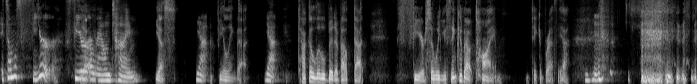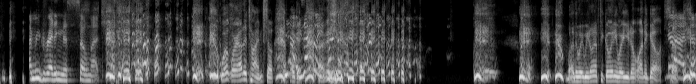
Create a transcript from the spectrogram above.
it's almost fear, fear yeah. around time. Yes. Yeah. feeling that. Yeah. Talk a little bit about that fear. So when you think about time, take a breath. Yeah. Mm-hmm. I'm regretting this so much. well, we're out of time, so yeah, okay. exactly. By the way, we don't have to go anywhere you don't want to go. Yeah, so. yeah.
